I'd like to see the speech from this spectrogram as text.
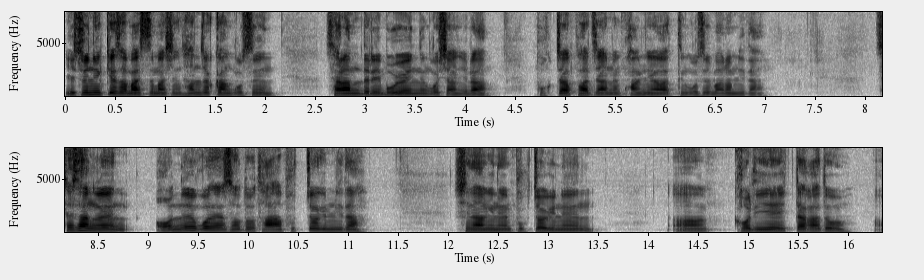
예수님께서 말씀하신 한적한 곳은 사람들이 모여 있는 곳이 아니라 복잡하지 않은 광야 같은 곳을 말합니다. 세상은 어느 곳에서도 다 북적입니다. 신앙인은 북적이는 어, 거리에 있다가도 어,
